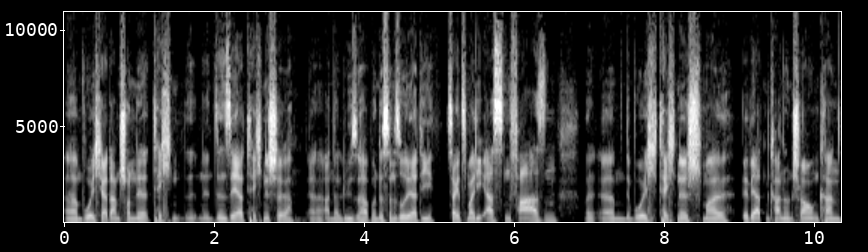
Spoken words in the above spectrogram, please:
ähm, wo ich ja dann schon eine, Techn eine sehr technische äh, Analyse habe. Und das sind so ja die, ich sage jetzt mal, die ersten Phasen, ähm, wo ich technisch mal bewerten kann und schauen kann,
